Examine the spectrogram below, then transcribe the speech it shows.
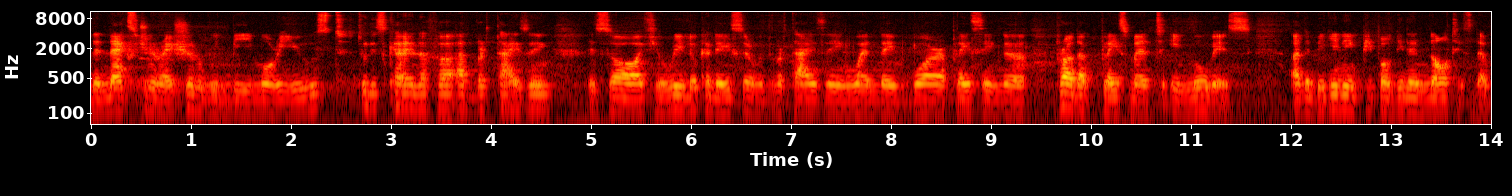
the next generation will be more used to this kind of uh, advertising. And so if you really look at the history of advertising when they were placing uh, product placement in movies, at the beginning people didn't notice that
